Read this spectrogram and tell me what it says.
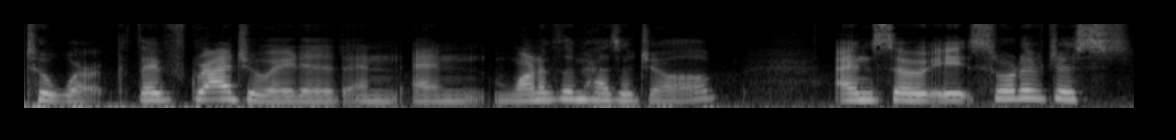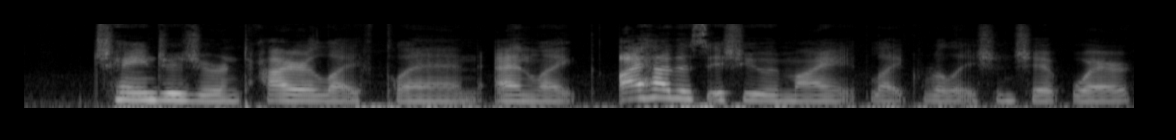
to work. They've graduated and and one of them has a job, and so it sort of just changes your entire life plan. And like I had this issue in my like relationship where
